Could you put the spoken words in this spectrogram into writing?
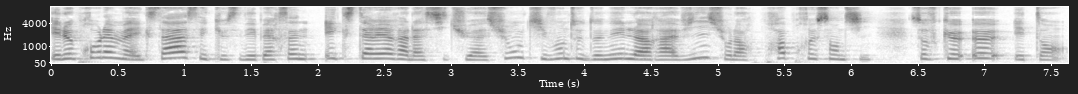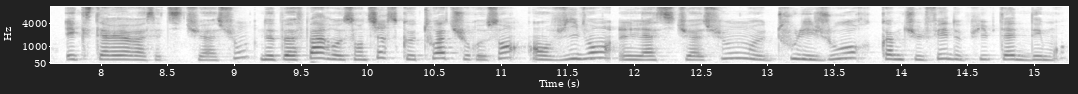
Et le problème avec ça, c'est que c'est des personnes extérieures à la situation qui vont te donner leur avis sur leur propre ressenti. Sauf que eux, étant extérieurs à cette situation, ne peuvent pas ressentir ce que toi tu ressens en vivant la situation euh, tous les jours, comme tu le fais depuis peut-être des mois.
